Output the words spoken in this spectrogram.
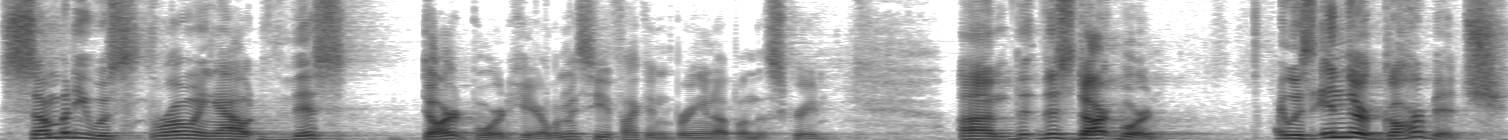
somebody was throwing out this dartboard here. Let me see if I can bring it up on the screen. Um, th- this dartboard. It was in their garbage.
